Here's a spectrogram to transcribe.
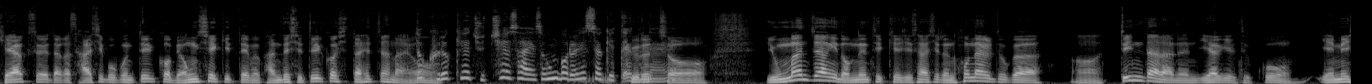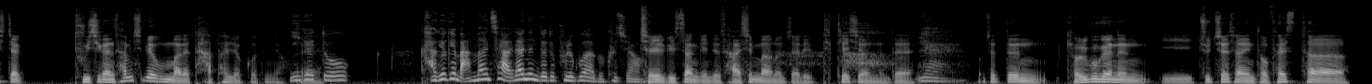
계약서에다가 45분 뛸 거 명시했기 때문에 반드시 뛸 것이다 했잖아요. 또 그렇게 주최사에서 홍보를 했었기 때문에. 그렇죠. 6만 장이 넘는 티켓이 사실은 호날두가 어, 뛴다라는 이야기를 듣고 예매 시작 2시간 30여 분 만에 다 팔렸거든요. 이게 네. 또 가격이 만만치 않았는데도 불구하고 그죠? 제일 비싼 게 이제 40만 원짜리 티켓이었는데 아, 예. 어쨌든 결국에는 이 주최사인 더 페스타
